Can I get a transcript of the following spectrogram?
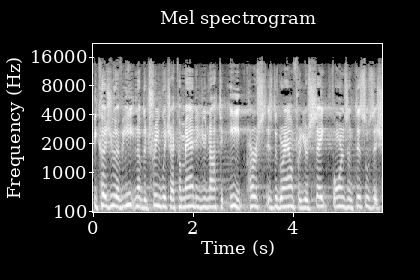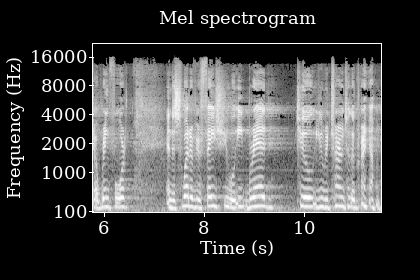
Because you have eaten of the tree which I commanded you not to eat, cursed is the ground for your sake, thorns and thistles it shall bring forth. And the sweat of your face you will eat bread till you return to the ground.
